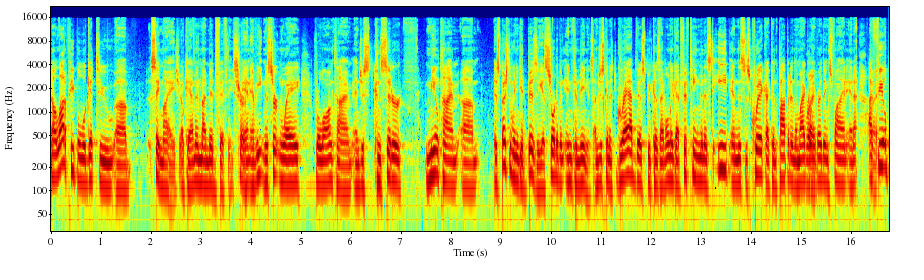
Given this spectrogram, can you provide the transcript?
Now, a lot of people will get to, uh, say, my age. Okay, I'm in my mid 50s sure. and have eaten a certain way for a long time and just consider mealtime. Um, especially when you get busy, as sort of an inconvenience. I'm just going to grab this because I've only got 15 minutes to eat, and this is quick. I can pop it in the microwave. Right. Everything's fine, and I, I right. feel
